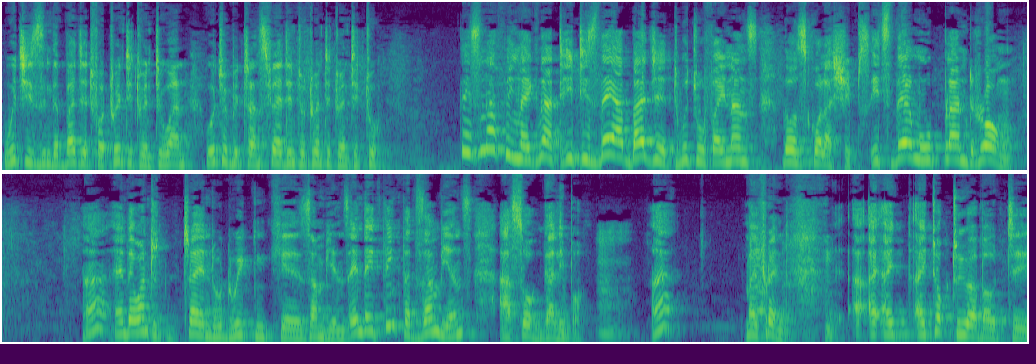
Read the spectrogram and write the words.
which is in the budget for 2021 which will be transferred into 2022? There's nothing like that. It is their budget which will finance those scholarships. It's them who planned wrong. Huh? And they want to try and hoodwink uh, Zambians. And they think that Zambians are so gullible. Huh? My friend, I, I, I talked to you about uh,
